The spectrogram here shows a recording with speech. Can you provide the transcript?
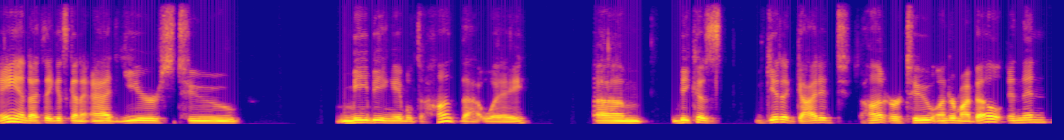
and I think it's going to add years to me being able to hunt that way. Um, because get a guided hunt or two under my belt, and then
